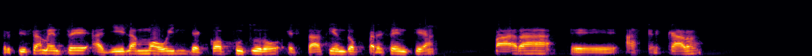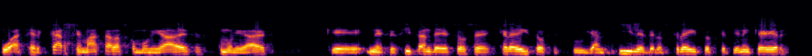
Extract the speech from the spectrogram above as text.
Precisamente allí la móvil de Copfuturo está haciendo presencia para eh, acercar o acercarse más a las comunidades, esas comunidades que necesitan de esos eh, créditos estudiantiles, de los créditos que tienen que ver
